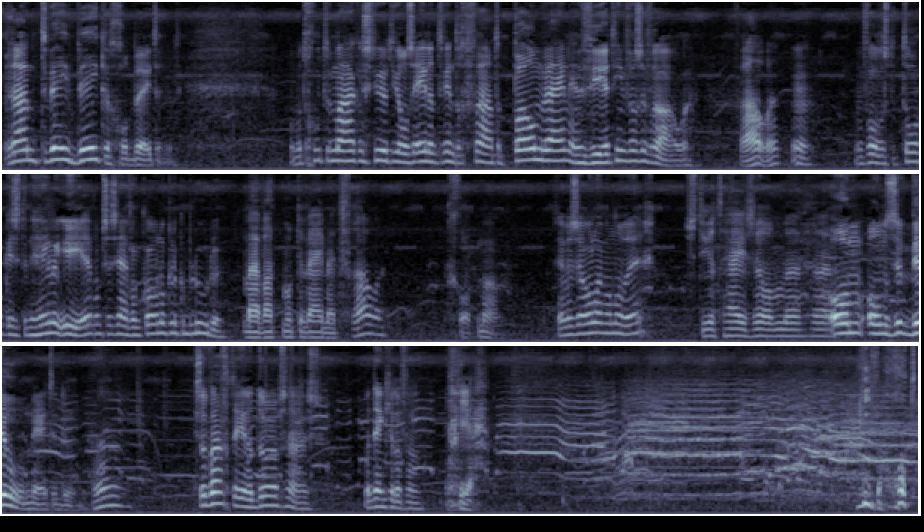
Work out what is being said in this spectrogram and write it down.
Ruim twee weken, god beter het. Om het goed te maken stuurt hij ons 21 vaten palmwijn en 14 van zijn vrouwen. Vrouwen? Ja. En volgens de tolk is het een hele eer, want ze zijn van koninklijke bloeden. Maar wat moeten wij met vrouwen? God, man. Zijn we zo lang onderweg? Stuurt hij ze om... eh, eh, Om onze wil mee te doen. huh? Ze wachten in het dorpshuis. Wat denk je ervan? Ja. Lieve God.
